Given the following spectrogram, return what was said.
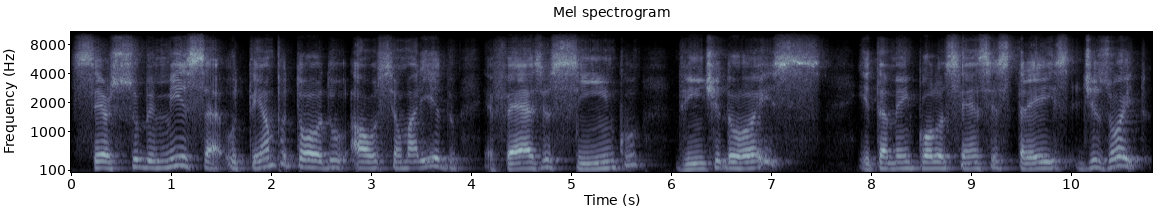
ser submissa o tempo todo ao seu marido. Efésios 5, 22 e também Colossenses 3, 18.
